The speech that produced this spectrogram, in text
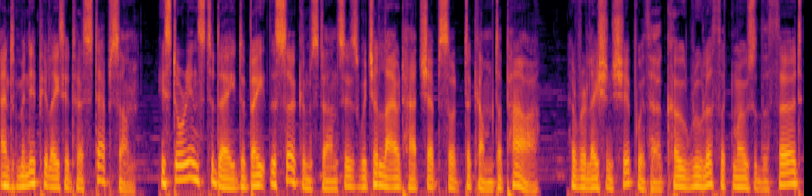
and manipulated her stepson, historians today debate the circumstances which allowed Hatshepsut to come to power, her relationship with her co-ruler Thutmose III,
